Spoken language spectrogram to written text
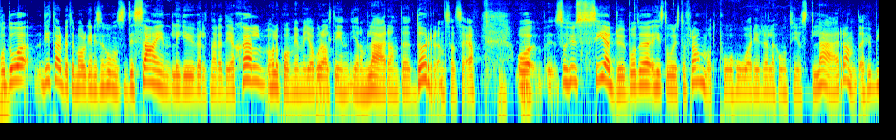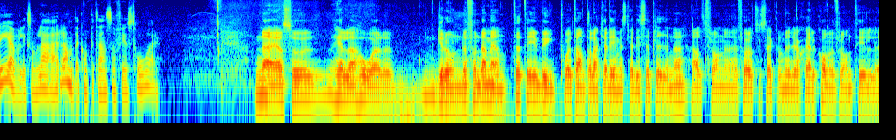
Och då, ditt arbete med organisationsdesign ligger ju väldigt nära det jag själv håller på med, men jag går mm. alltid in genom lärandedörren, så att säga. Mm. Och, så hur ser du, både historiskt och framåt, på HR i relation till just lärande? Hur blev liksom lärande kompetensen för just HR? Nej, alltså hela HR grunden, fundamentet är ju byggt på ett antal akademiska discipliner. Allt från eh, företagsekonomi där jag själv kommer från till, eh,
